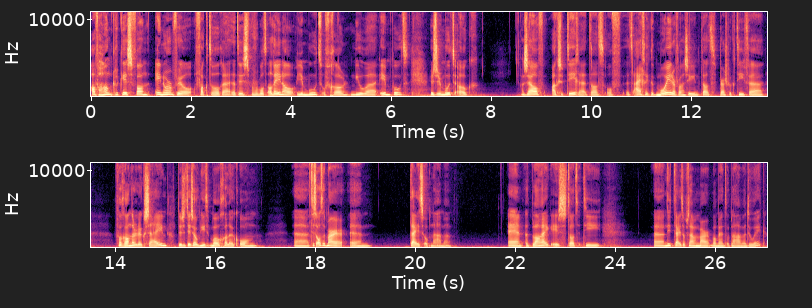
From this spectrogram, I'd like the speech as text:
afhankelijk is van enorm veel factoren. Dat is bijvoorbeeld alleen al je moed of gewoon nieuwe input. Dus je moet ook zelf accepteren dat, of het eigenlijk het mooie ervan zien, dat perspectieven veranderlijk zijn. Dus het is ook niet mogelijk om. Uh, het is altijd maar um, tijdsopname. En het belangrijk is dat die, uh, niet tijdopname, maar momentopname doe ik.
